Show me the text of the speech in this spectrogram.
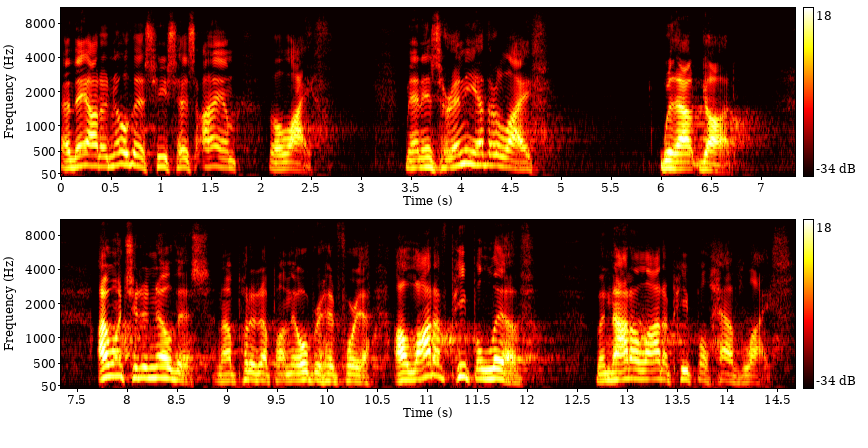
and they ought to know this. He says, I am the life. Man, is there any other life without God? I want you to know this, and I'll put it up on the overhead for you. A lot of people live, but not a lot of people have life.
